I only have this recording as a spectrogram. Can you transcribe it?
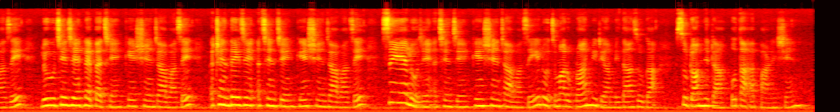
ပါစေ။လူချင်းချင်းလှည့်ပတ်ခြင်းကင်းရှင်းကြပါစေ။အထင်သေးခြင်းအချင်းချင်းကင်းရှင်းကြပါစေ။စည်ရဲလူချင်းအချင်းချင်းကင်းရှင်းကြပါစေလို့ကျမတို့ Prime Media မိသားစုကဆုတောင်းမြတ်တာပို့တာအပ်ပါတယ်ရှင်။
